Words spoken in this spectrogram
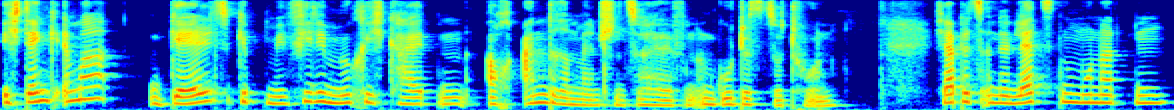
Ich denke immer, Geld gibt mir viele Möglichkeiten, auch anderen Menschen zu helfen und Gutes zu tun. Ich habe jetzt in den letzten Monaten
